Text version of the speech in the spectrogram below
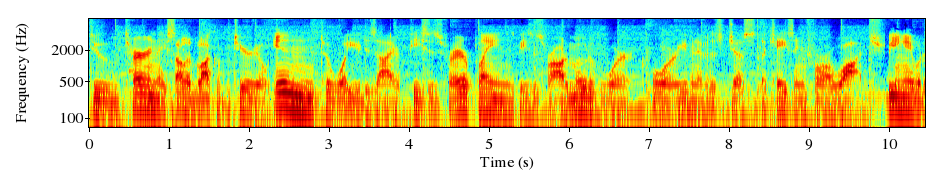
to turn a solid block of material into what you desire. Pieces for airplanes, pieces for automotive work, or even if it's just the casing for a watch. Being able to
